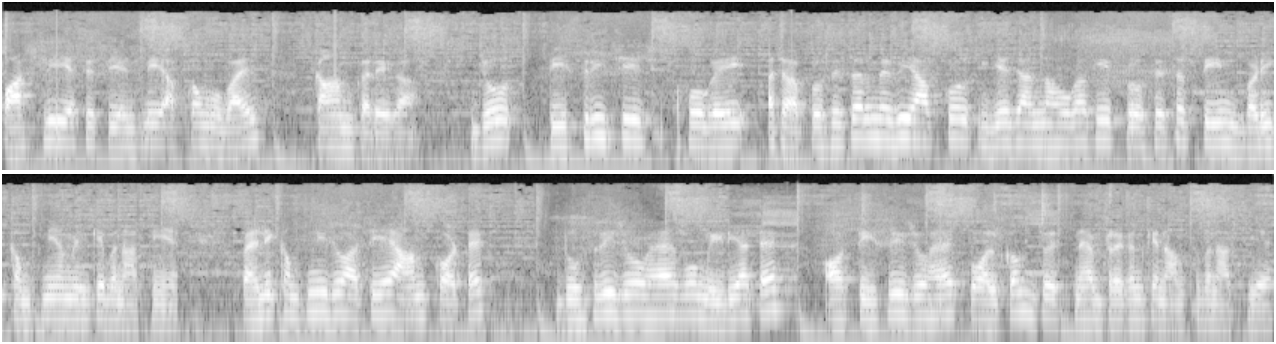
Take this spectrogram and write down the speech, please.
फास्टली एफिशिएंटली आपका मोबाइल काम करेगा। जो तीसरी चीज़ हो गई अच्छा प्रोसेसर में भी आपको ये जानना होगा कि प्रोसेसर तीन बड़ी कंपनियाँ मिलके बनाती हैं। पहली कंपनी जो आती है आम कॉटेक दूसरी जो है वो मीडिया टेक और तीसरी जो है कॉलकम जो स्नैपड्रैगन के नाम से बनाती है।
